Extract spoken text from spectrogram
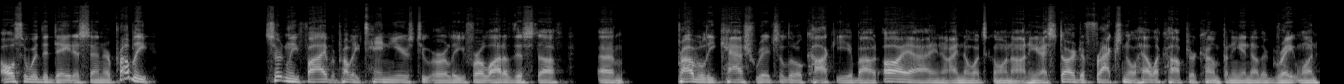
also with the data center, probably certainly five, but probably 10 years too early for a lot of this stuff. Um, probably cash rich, a little cocky about, oh yeah, I know, I know what's going on here. I started a fractional helicopter company, another great one,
